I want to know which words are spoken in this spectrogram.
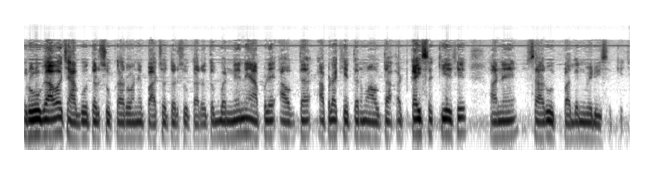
રોગ આવે છે આગોતર સુકારો અને પાછોતર સુકારો, તો બંનેને આપણે આવતા, આપણા ખેતરમાં આવતા અટકાઈ શકીએ છીએ અને સારું ઉત્પાદન મેળવી શકીએ છીએ.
